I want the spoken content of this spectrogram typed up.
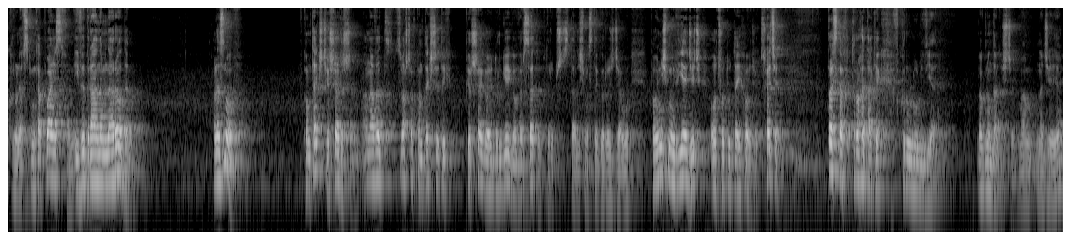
królewskim kapłaństwem i wybranym narodem. Ale znów, w kontekście szerszym, a nawet zwłaszcza w kontekście tych pierwszego i drugiego wersetu, który przeczytaliśmy z tego rozdziału, powinniśmy wiedzieć, o co tutaj chodzi. Słuchajcie, to jest tak, trochę tak jak w Królu Lwie. Oglądaliście, mam nadzieję.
